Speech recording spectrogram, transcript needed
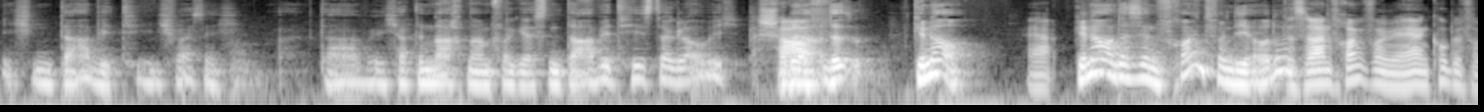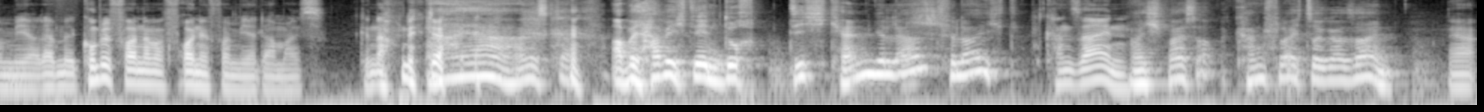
ich, David, ich weiß nicht, David, ich habe den Nachnamen vergessen. David hieß der, glaube ich. Scharf. Das, genau. Ja. Genau, das ist ein Freund von dir, oder? Das war ein Freund von mir, ja, ein Kumpel von mir. Oder ein Kumpel von einer Freundin von mir damals. Genau. Ah ja, alles klar. Aber habe ich den durch dich kennengelernt vielleicht? Kann sein. Ich weiß, kann vielleicht sogar sein. Ja.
